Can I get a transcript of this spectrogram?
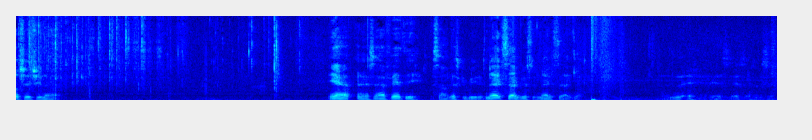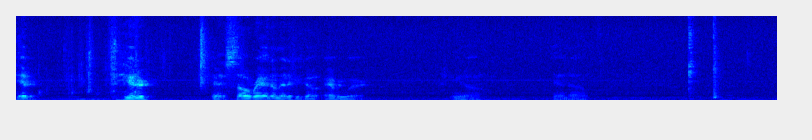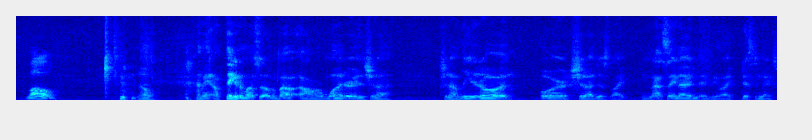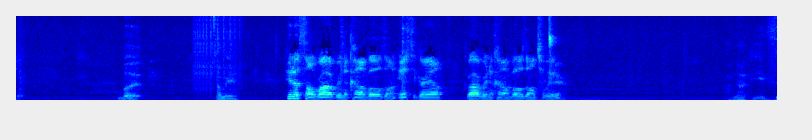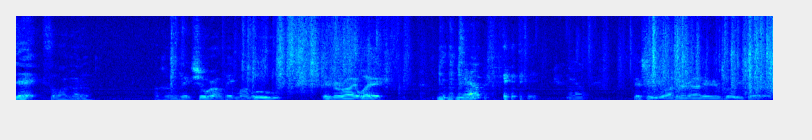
Bullshit, you not. Yeah, and it's at 50. So this could be the next segment. This the next segment. It's, it's, it's a hitter. Hitter. And it's so random that it could go everywhere. You know. And um, Whoa. no. I mean, I'm thinking to myself about. Uh, I'm wondering, should I, should I lead it on, or should I just like not say nothing and be like, this the next one. But, I mean, Hit us on Rodreena Convos on Instagram, Rodreena Convos on Twitter. I'm not exec, so I gotta, I gotta make sure I make my moves in the right way. Yep. Yep. Cause she be walking around here in booty shorts.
